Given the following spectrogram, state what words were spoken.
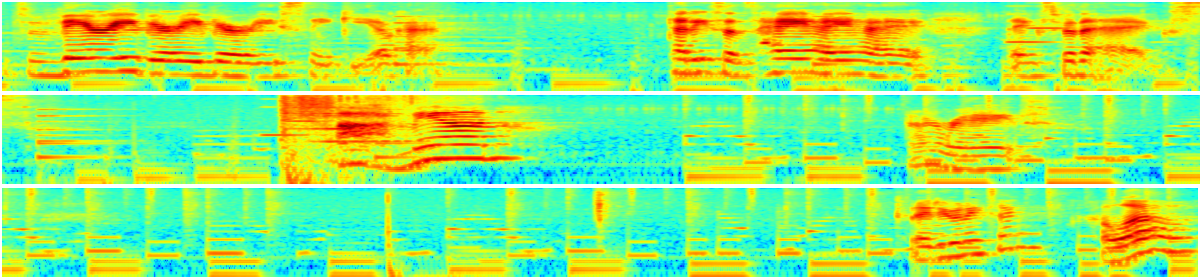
It's very, very, very sneaky. Okay. Teddy says, hey, hey, hey, thanks for the eggs. Ah, man. All right. Can I do anything? Hello?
